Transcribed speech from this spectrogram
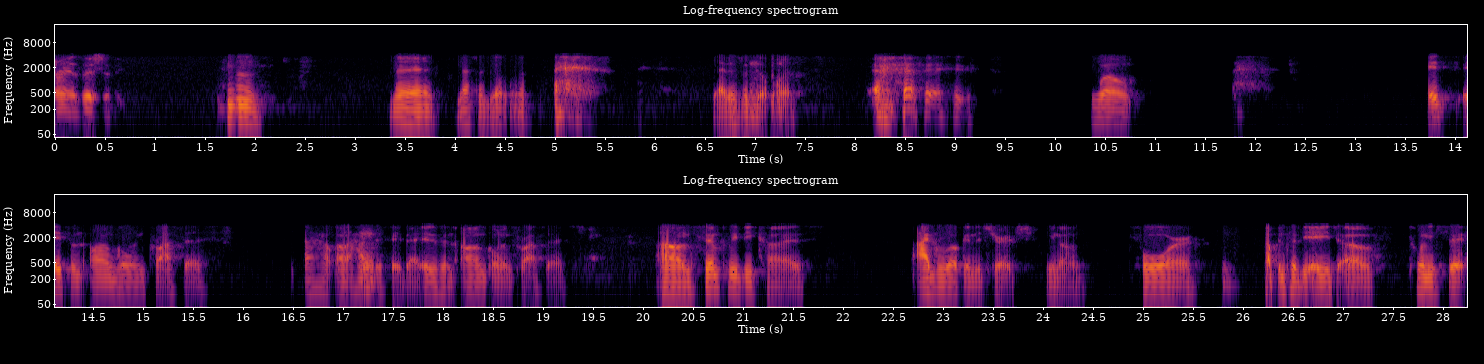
transitioning. Hmm. Man, that's a good one. that is a good one. well, it's it's an ongoing process. I, how, uh, how to say that? It is an ongoing process. Um, simply because I grew up in the church, you know, for up until the age of 26,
